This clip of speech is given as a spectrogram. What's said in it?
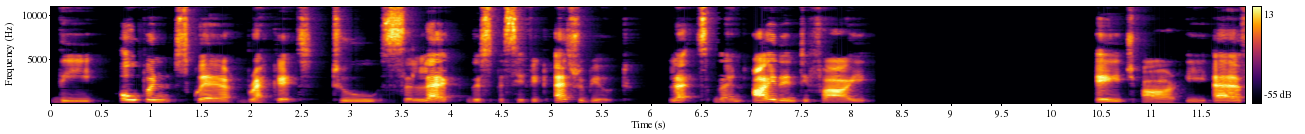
the open square brackets to select the specific attribute. Let's then identify href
